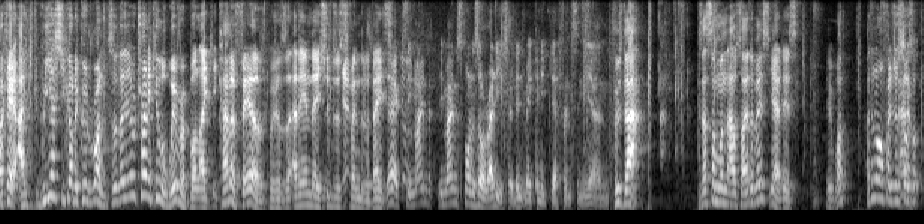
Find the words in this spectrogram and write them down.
Okay, I we actually got a good run. So they were trying to kill the Wither, but like it kind of failed because at the end they should have just Yeah, defended the base. Yeah, because they mined, they mined the spawners already, so it didn't make any difference in the end. Who's that? Is that someone outside the base? Yeah, it is. Wait, what? I don't know if I just saw. Adam, So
